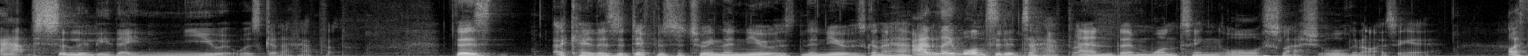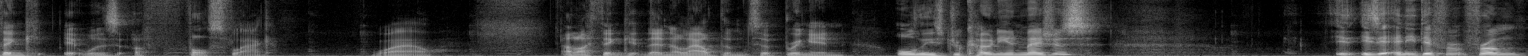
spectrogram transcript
absolutely they knew it was going to happen, there's okay. There's a difference between they knew it was they knew it was going to happen, and they wanted it to happen. and them wanting or slash organising it. I think it was a false flag, Wow. and I think it then allowed them to bring in all these draconian measures. I- Is it any different from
